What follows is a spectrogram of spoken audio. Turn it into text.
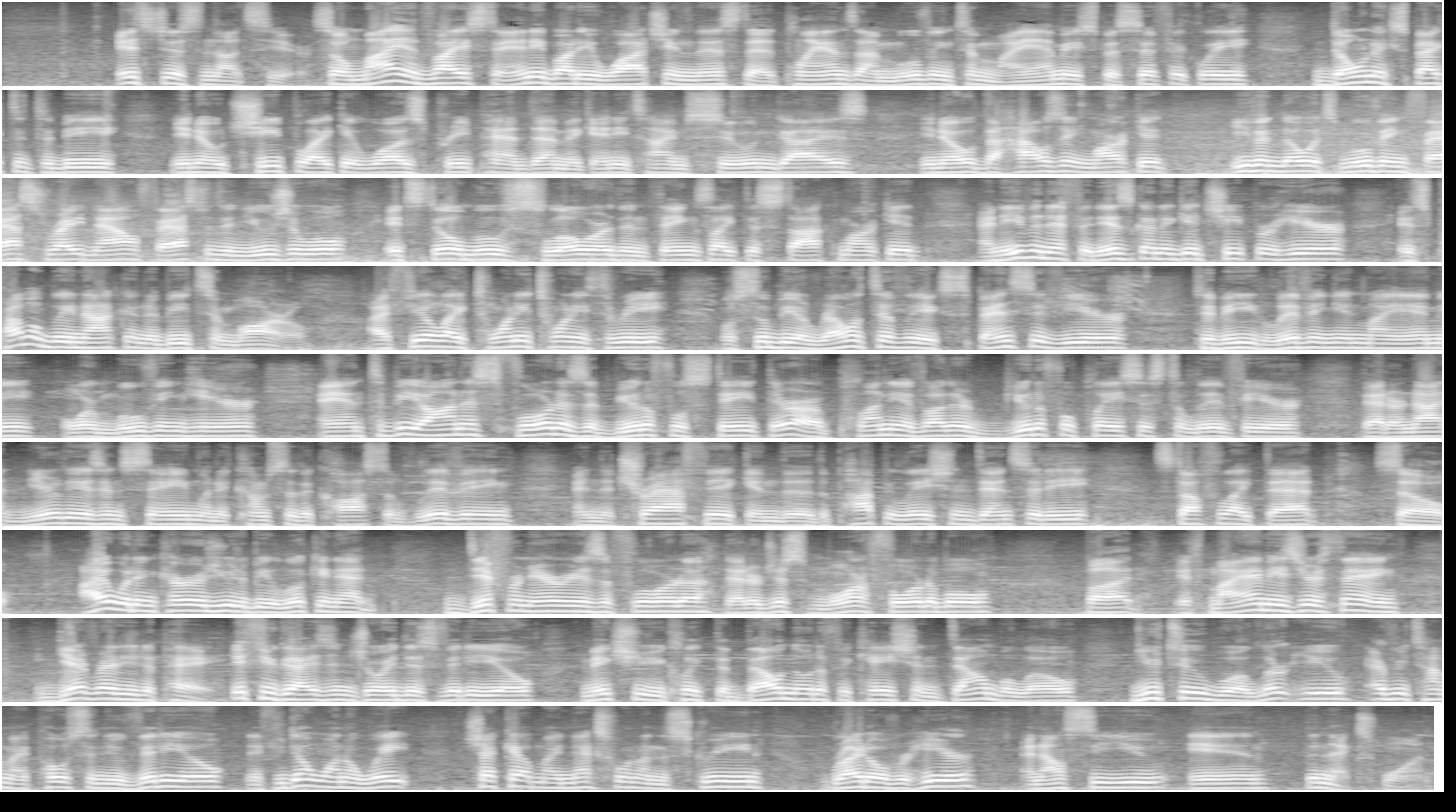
it's just nuts here. So my advice to anybody watching this that plans on moving to Miami specifically, don't expect it to be, you know, cheap like it was pre-pandemic anytime soon, guys. You know, the housing market, even though it's moving fast right now, faster than usual, it still moves slower than things like the stock market. And even if it is gonna get cheaper here, it's probably not gonna be tomorrow. I feel like 2023 will still be a relatively expensive year to be living in Miami or moving here. And to be honest, Florida is a beautiful state. There are plenty of other beautiful places to live here that are not nearly as insane when it comes to the cost of living and the traffic and the, the population density, stuff like that. So I would encourage you to be looking at different areas of Florida that are just more affordable. But if Miami's your thing, get ready to pay. If you guys enjoyed this video, make sure you click the bell notification down below. YouTube will alert you every time I post a new video. If you don't want to wait, check out my next one on the screen right over here, and I'll see you in the next one.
